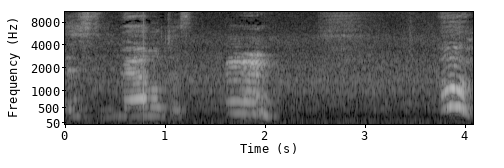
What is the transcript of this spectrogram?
This metal just. Mm. Whew.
